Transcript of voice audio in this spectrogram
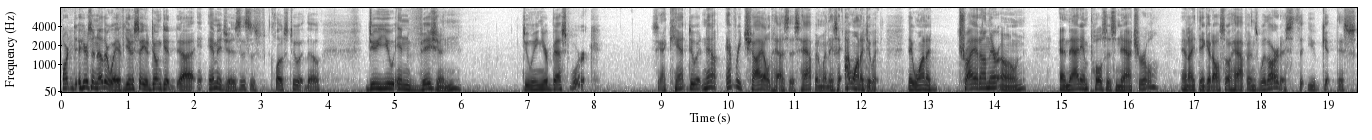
Or here's another way: if you say you don't get uh, images, this is close to it though. Do you envision doing your best work? See, I can't do it now. Every child has this happen when they say, "I want to do it." They want to try it on their own, and that impulse is natural. And I think it also happens with artists that you get this.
